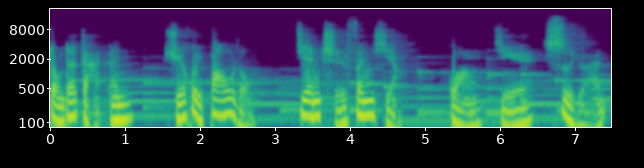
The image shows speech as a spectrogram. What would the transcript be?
懂得感恩，学会包容，坚持分享，广结四缘。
